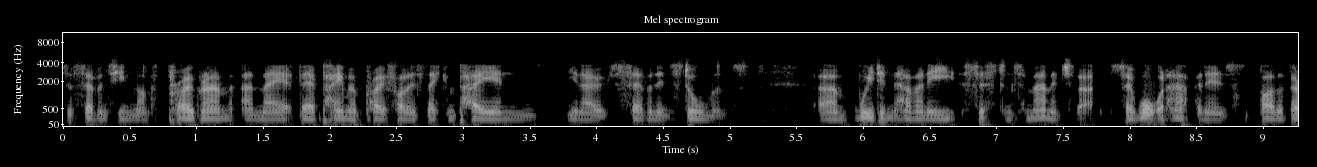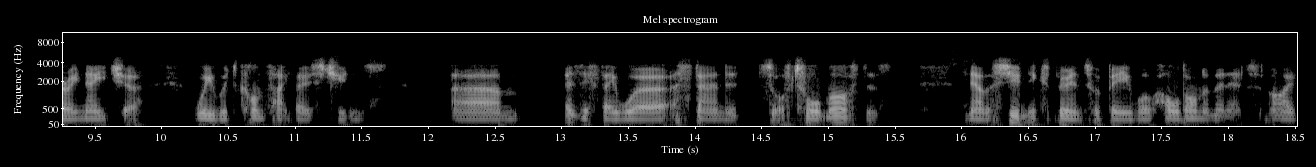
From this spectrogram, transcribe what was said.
it's a 17 month program and they, their payment profile is they can pay in you know seven installments. Um, we didn't have any system to manage that. So what would happen is by the very nature we would contact those students um, as if they were a standard sort of taught masters. Now the student experience would be well hold on a minute. I've,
